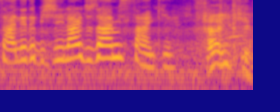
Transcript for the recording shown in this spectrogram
Sende de bir şeyler düzelmiş sanki. Sanki.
